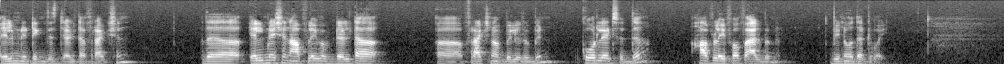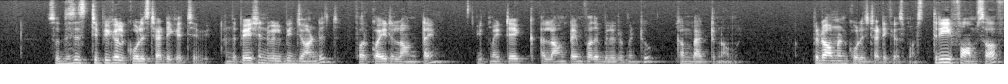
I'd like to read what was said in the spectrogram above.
eliminating this delta fraction. The elimination half-life of delta uh, fraction of bilirubin correlates with the half-life of albumin. We know that why. So this is typical cholestatic HAV and the patient will be jaundiced for quite a long time. It may take a long time for the bilirubin to come back to normal. Predominant cholestatic response. Three forms of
